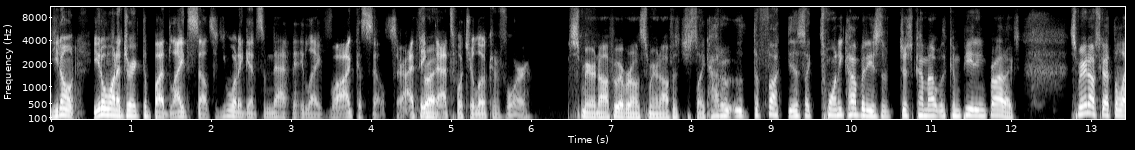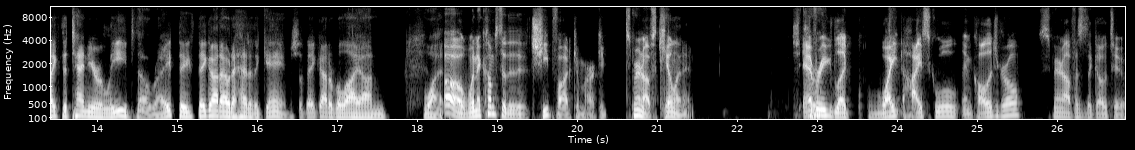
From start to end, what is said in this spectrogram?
You don't you don't want to drink the Bud Light seltzer. You want to get some natty light vodka seltzer. I think right. that's what you're looking for. Smirnoff, whoever owns Smirnoff, is just like, how do the fuck? There's like 20 companies that just come out with competing products. Smirnoff's got the like the 10 year lead though, right? They they got out ahead of the game, so they got to rely on what? Oh, when it comes to the cheap vodka market, Smirnoff's killing it. Every like white high school and college girl, Smirnoff is the go-to.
